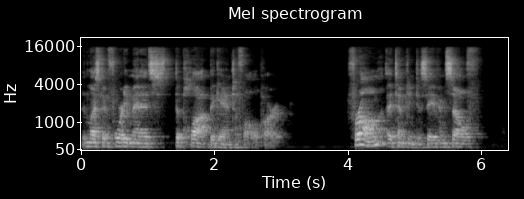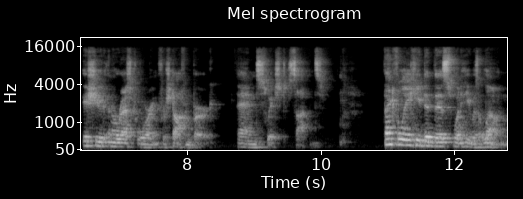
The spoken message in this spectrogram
In less than 40 minutes, the plot began to fall apart. Fromm, attempting to save himself, issued an arrest warrant for Stauffenberg and switched sides. Thankfully, he did this when he was alone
